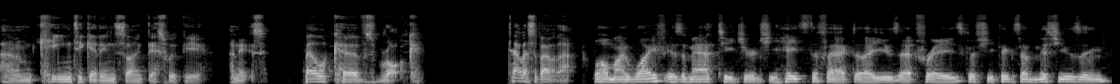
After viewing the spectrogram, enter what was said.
and I'm keen to get inside this with you. And it's Bell Curves Rock. Tell us about that. Well, my wife is a math teacher and she hates the fact that I use that phrase because she thinks I'm misusing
